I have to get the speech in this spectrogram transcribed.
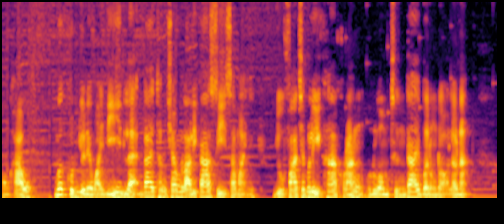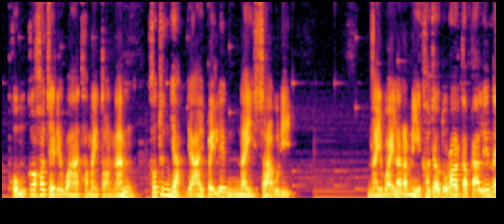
ของเขา เมื่อคุณอยู่ในวัยนี้และได้ทั้งแชมป์ลาลิก้า 4 สมัย อยู่ฟาแชมเปี้ยนลีก 5 ครั้ง รวมถึงได้บอลลงดอร์แล้วนะผมก็เข้าใจได้ว่าทำไมตอนนั้น เขาถึงอยากย้ายไปเล่นในซาอุดิในวัยระดับนี้เขาจะเอาตัวรอดกับการเล่นใน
